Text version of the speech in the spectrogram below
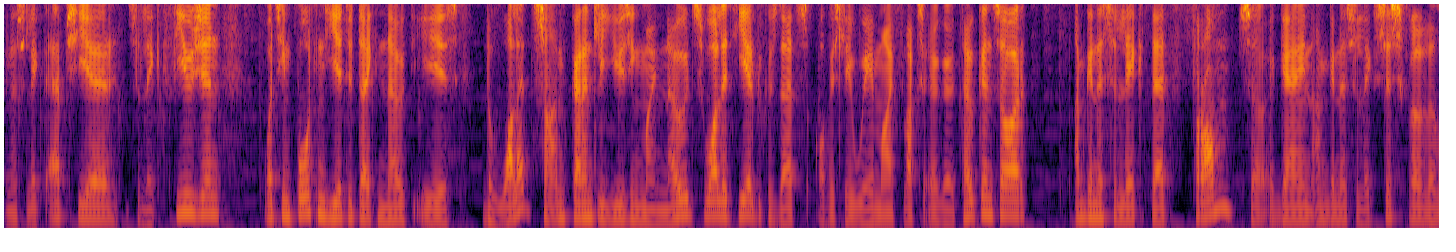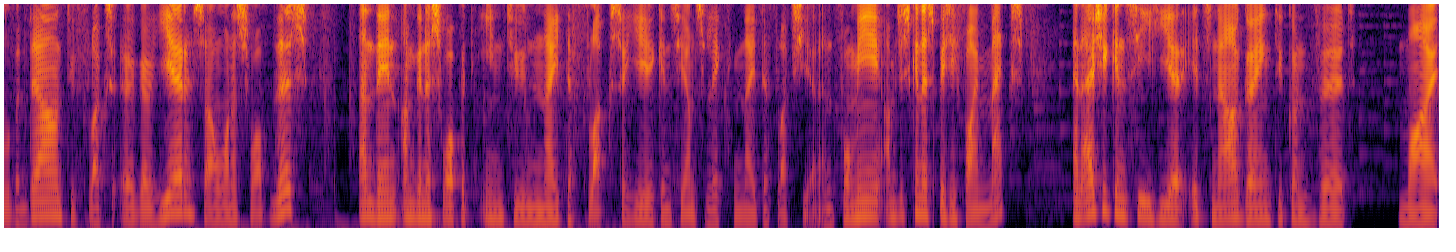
I'm going to select apps here, select Fusion. What's important here to take note is the wallet. So I'm currently using my nodes wallet here because that's obviously where my Flux Ergo tokens are. I'm going to select that from. So again, I'm going to select, scroll a little bit down to Flux Ergo here. So I want to swap this. And then I'm going to swap it into native Flux. So here you can see I'm selecting native Flux here. And for me, I'm just going to specify max. And as you can see here, it's now going to convert my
